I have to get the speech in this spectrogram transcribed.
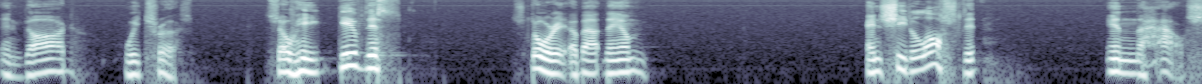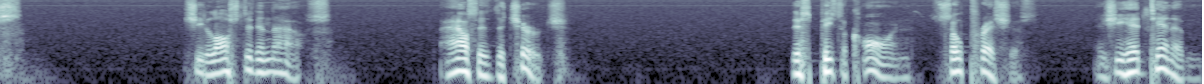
in God we trust. So he gives this story about them, and she lost it in the house. She lost it in the house. The house is the church. This piece of corn, so precious. And she had ten of them.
